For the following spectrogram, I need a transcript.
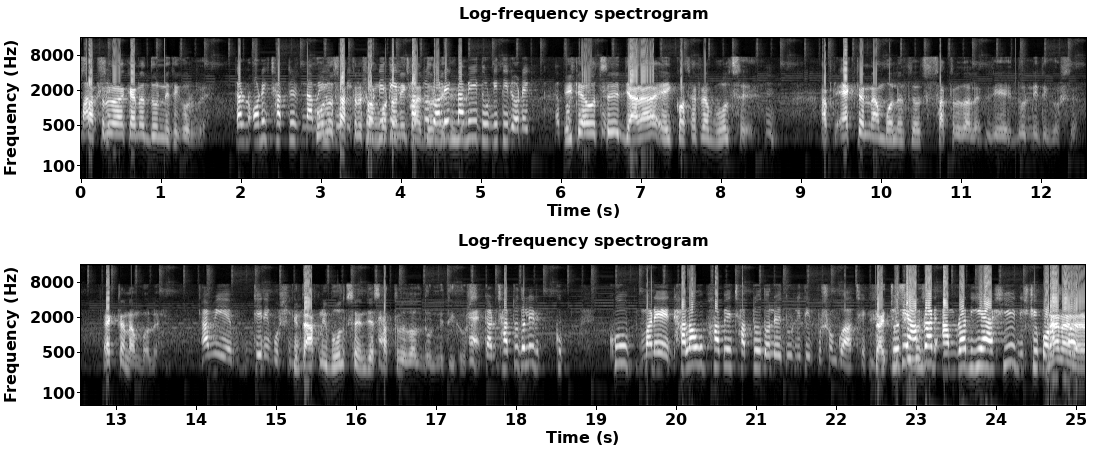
ছাত্ররা কেন দুর্নীতি করবে? কারণ অনেক ছাত্রের নামে কোনো ছাত্র সংগঠনই ছাত্র দলের নামেই দুর্নীতির অনেক এটা হচ্ছে যারা এই কথাটা বলছে। আপনি একটা নাম বলেন তো ছাত্র দলের যে দুর্নীতি করছে। একটা নাম বলেন। আমি জেনে বসি কিন্তু আপনি বলছেন যে ছাত্র দল দুর্নীতি করছে। হ্যাঁ কারণ ছাত্র দলের খুব- মানে ঢালাও ভাবে ছাত্র দলের দুর্নীতির প্রসঙ্গ আছে। যদি আমরা আমরা নিয়ে আসি নিশ্চয়ই না না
